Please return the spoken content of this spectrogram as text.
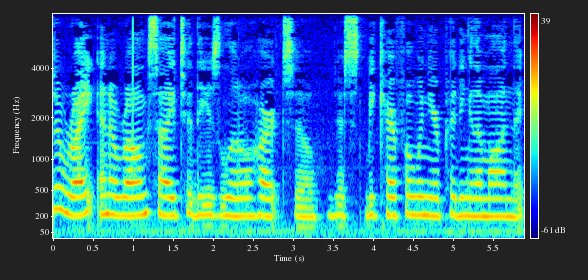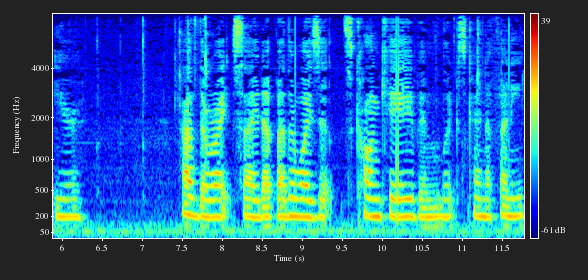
a right and a wrong side to these little hearts, so just be careful when you're putting them on that you have the right side up, otherwise it's concave and looks kind of funny.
